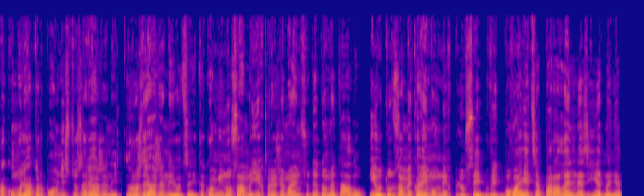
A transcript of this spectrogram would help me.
акумулятор повністю заряджений, розряджений оцей, тако мінусами їх прижимаємо сюди до металу, і отут замикаємо в них плюси. Відбувається паралельне з'єднання,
